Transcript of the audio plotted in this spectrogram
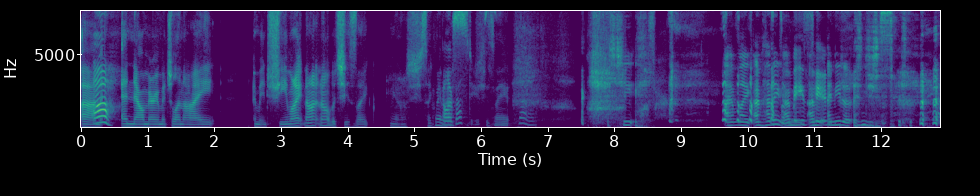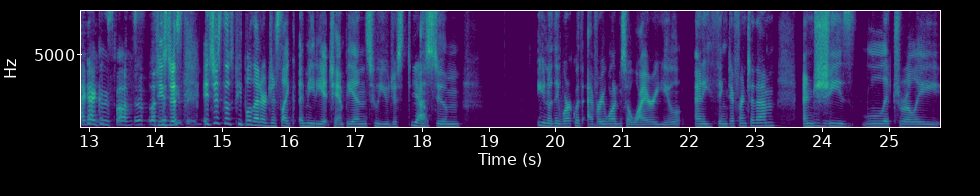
Um, Ah. and now Mary Mitchell and I, I mean, she might not know, but she's like, you know, she's like my Y'all best. besties. She's my She, I'm like, I'm having, I'm, I'm, amazing. I need a, I need a second. I got goosebumps. That's she's just, it's just those people that are just like immediate champions who you just Yeah. assume you know they work with everyone so why are you anything different to them and Mhm. she's literally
